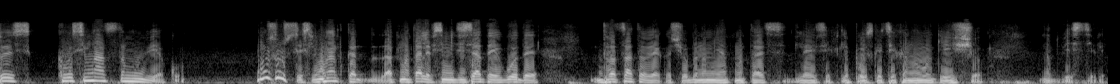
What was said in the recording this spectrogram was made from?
то есть к 18 веку. Ну, слушайте, если мы отмотали в 70-е годы 20 века, чего бы нам не отмотать для, этих, для поиска этих аналогий еще на 200 лет.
